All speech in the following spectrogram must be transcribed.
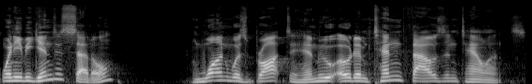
When he began to settle, one was brought to him who owed him 10,000 talents.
